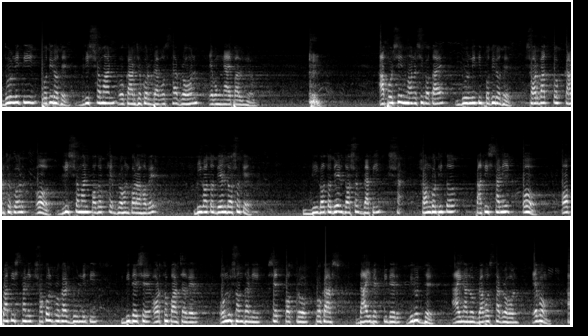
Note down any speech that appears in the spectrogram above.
দুর্নীতি প্রতিরোধে দৃশ্যমান ও কার্যকর ব্যবস্থা গ্রহণ এবং ন্যায়পাল নিয়োগ। আপসীন মানসিকতায় দুর্নীতি প্রতিরোধে সর্বাত্মক কার্যকর ও দৃশ্যমান পদক্ষেপ গ্রহণ করা হবে। বিগত দেড় দশকে, বিগত দেড় দশক ব্যাপী সংগঠিত প্রাতিষ্ঠানিক ও অপ্রাতিষ্ঠানিক সকল প্রকার দুর্নীতি, বিদেশে অর্থ পাচারের অনুসন্ধানী শ্বেতপত্র প্রকাশ, দায়ী ব্যক্তিদের বিরুদ্ধে আইনানুগ ব্যবস্থা গ্রহণ এবং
